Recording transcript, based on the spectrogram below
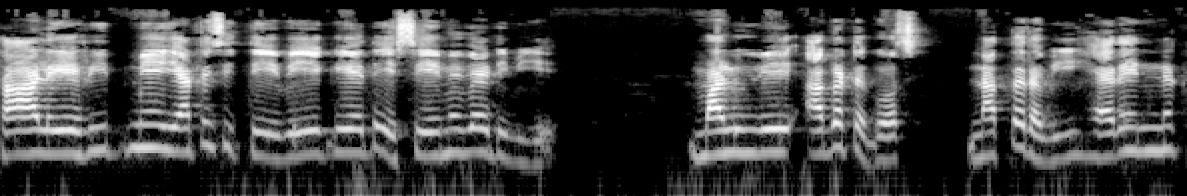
තාලයේ රිද්මේ යටිසිතේ වේගයද එසේම වැඩි විය. මළුවේ අගට ගොස් නතර වී හැරෙන්නට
